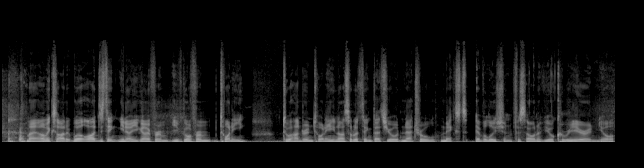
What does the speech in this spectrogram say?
Mate, I'm excited. Well, I just think you know you go from you've gone from 20 to 120, and I sort of think that's your natural next evolution for someone of your career and your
